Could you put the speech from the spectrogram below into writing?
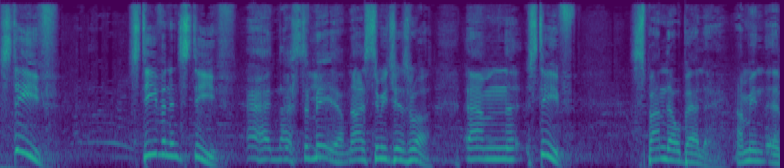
Steve. Stephen and Steve. nice to meet you. Nice to meet you as well. Um, Steve, Spandau Ballet. I mean, uh,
